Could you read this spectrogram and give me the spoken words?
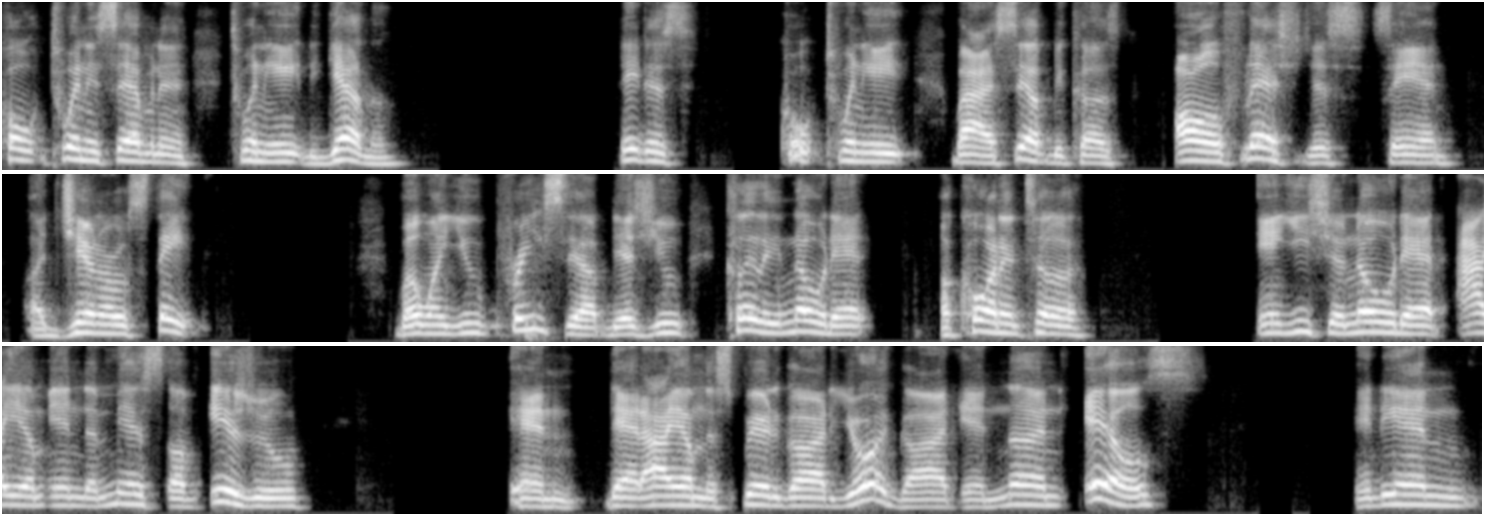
quote 27 and 28 together. They just quote 28 by itself because all flesh just saying a general statement. But when you precept this, you clearly know that according to and ye shall know that I am in the midst of Israel, and that I am the Spirit of God, your God, and none else. And then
